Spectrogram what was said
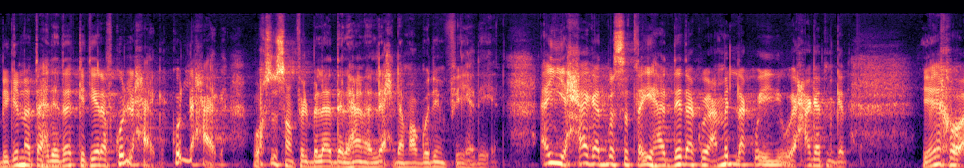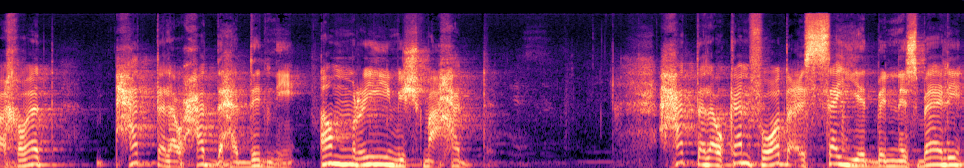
بيجي لنا تهديدات كتيرة في كل حاجة كل حاجة وخصوصا في البلاد الهانه اللي إحنا موجودين فيها دي. أي حاجة تبص تلاقيه يهددك ويعمل لك وحاجات من كده. يا إخوة أخوات حتى لو حد هددني أمري مش مع حد. حتى لو كان في وضع السيد بالنسبة لي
